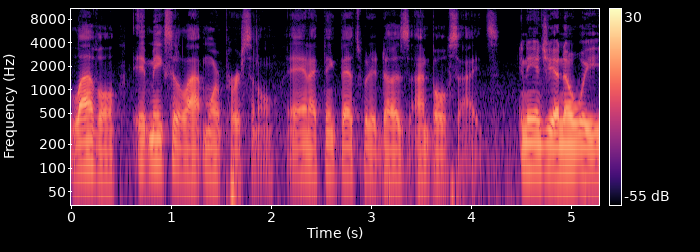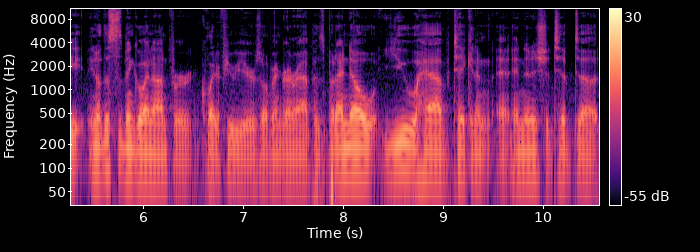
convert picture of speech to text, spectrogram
level, it makes it a lot more personal. And I think that's what it does on both sides. And Angie, I know we, you know, this has been going on for quite a few years over in Grand Rapids, but I know you have taken an, an initiative to,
